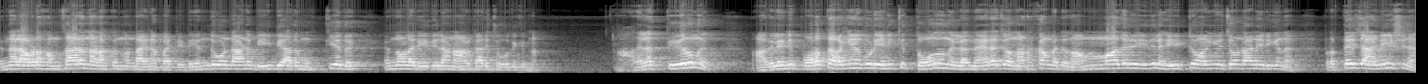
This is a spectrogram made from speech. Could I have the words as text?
എന്നാൽ അവിടെ സംസാരം നടക്കുന്നുണ്ട് അതിനെ പറ്റിയിട്ട്. എന്തുകൊണ്ടാണ് ബി ബി അത് മുക്കിയത് എന്നുള്ള രീതിയിലാണ് ആൾക്കാർ ചോദിക്കുന്നത്. അതിലെ തീർന്ന്. അതിലിനി പുറത്തിറങ്ങിയാൽ കൂടി എനിക്ക് തോന്നുന്നില്ല നേരെ ചോ നടക്കാൻ പറ്റുന്നു അമ്മാതിരി രീതിയിൽ ഹെയ്റ്റ് വാങ്ങി വെച്ചുകൊണ്ടാണ് ഇരിക്കുന്നത്. പ്രത്യേകിച്ച് അനീഷിന്.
